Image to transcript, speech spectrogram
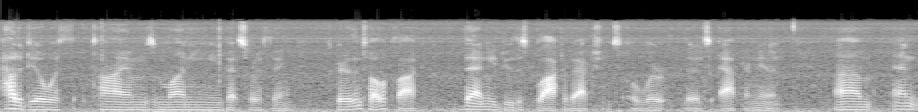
how to deal with times, money, that sort of thing. It's greater than 12 o'clock, then you do this block of actions, alert that it's afternoon. Um, and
